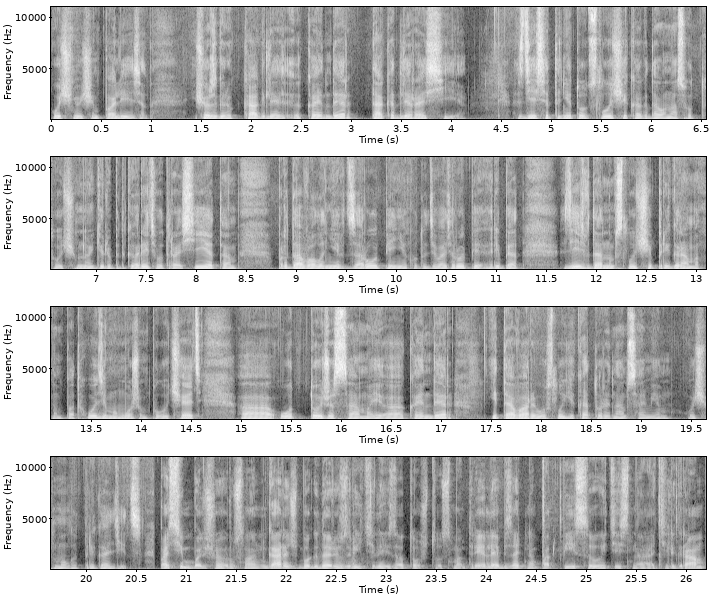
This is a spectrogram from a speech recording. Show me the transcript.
очень-очень полезен. Еще раз говорю, как для КНДР, так и для России. Здесь это не тот случай, когда у нас вот очень многие любят говорить, вот Россия там продавала нефть за рупии, некуда девать рупии. Ребят, здесь в данном случае при грамотном подходе мы можем получать а, от той же самой а, КНДР и товары и услуги, которые нам самим очень могут пригодиться. Спасибо большое, Руслан Гарыч. Благодарю зрителей за то, что смотрели. Обязательно подписывайтесь на Телеграм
